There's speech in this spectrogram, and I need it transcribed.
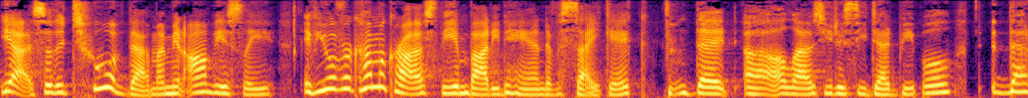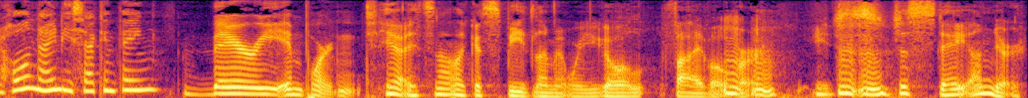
Yeah, so the two of them, I mean, obviously, if you ever come across the embalmed hand of a psychic that uh, allows you to see dead people, that whole 90 second thing, very important. Yeah, it's not like a speed limit where you go 5 over. You just just stay under.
